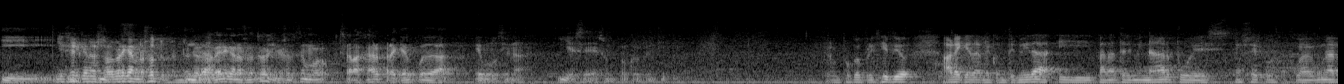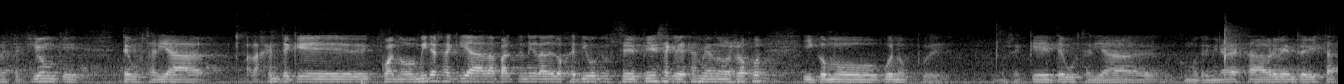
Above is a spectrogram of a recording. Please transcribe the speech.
y, Y es el que nos alberga a nosotros, en y nos alberga a nosotros y nosotros tenemos que trabajar para que él pueda evolucionar. Y ese es un poco el principio. Pero un poco al principio, ahora hay que darle continuidad. Y para terminar, pues, no sé, pues con alguna reflexión que te gustaría a la gente que cuando miras aquí a la parte negra del objetivo, que usted piensa que le estás mirando los ojos y como, bueno, pues, no sé, ¿qué te gustaría, como terminar esta breve entrevista,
